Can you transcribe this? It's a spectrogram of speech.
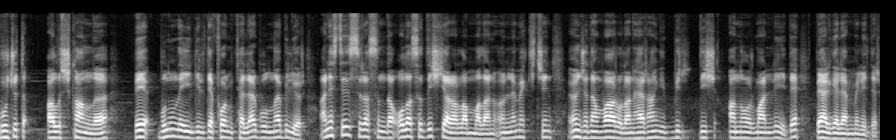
vücut alışkanlığı ve bununla ilgili deformiteler bulunabiliyor. Anestezi sırasında olası diş yaralanmalarını önlemek için önceden var olan herhangi bir diş anormalliği de belgelenmelidir.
